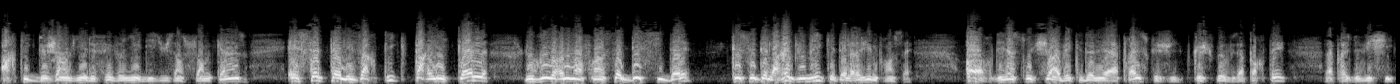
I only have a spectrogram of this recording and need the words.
articles de janvier et de février 1875, et c'étaient les articles par lesquels le gouvernement français décidait que c'était la République qui était le régime français. Or, des instructions avaient été données à la presse que je, que peux vous apporter, la presse de Vichy,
